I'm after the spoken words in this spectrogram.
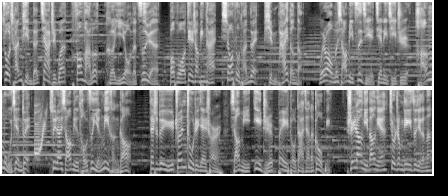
做产品的价值观、方法论和已有的资源，包括电商平台、销售团队、品牌等等，围绕我们小米自己建立起一支航母舰队，虽然小米的投资盈利很高，但是对于专注这件事儿，小米一直备受大家的诟病。谁让你当年就是这么定义自己的呢？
